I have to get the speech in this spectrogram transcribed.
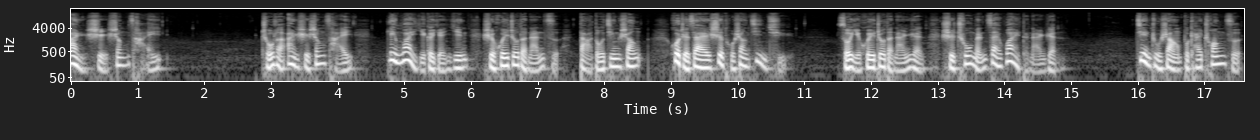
暗室生财。除了暗室生财。另外一个原因是，徽州的男子大多经商，或者在仕途上进取，所以徽州的男人是出门在外的男人。建筑上不开窗子，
